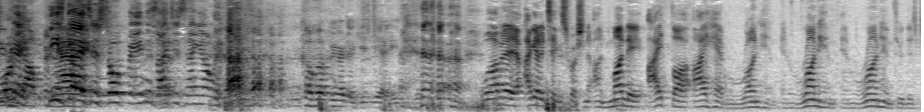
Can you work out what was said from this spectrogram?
two guys. These guys are so famous. I just hang out with them. Come up here to get, yeah. Well, I'm gonna, I got to take this question. On Monday, I thought I had run him and run him and run him through this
